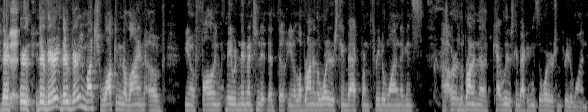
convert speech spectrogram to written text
They're, that, they're they're very they're very much walking the line of you know following. They were they mentioned it that the you know LeBron and the Warriors came back from three to one against uh, or LeBron and the Cavaliers came back against the Warriors from three to one.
